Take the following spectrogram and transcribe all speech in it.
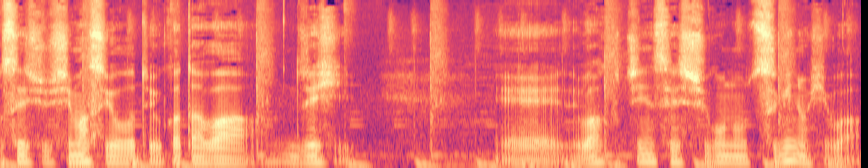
接種しますよという方は是非、えー、ワクチン接種後の次の日は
